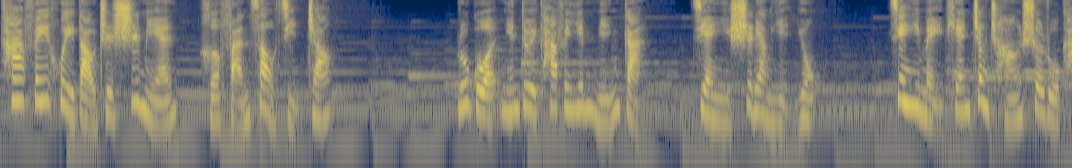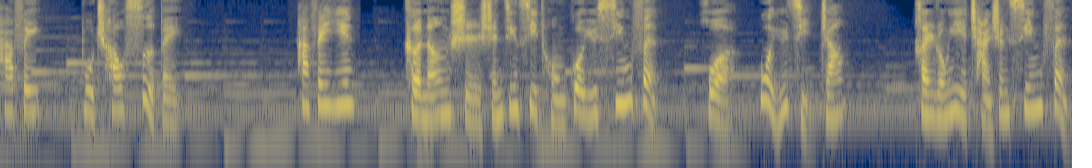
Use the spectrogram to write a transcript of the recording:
咖啡会导致失眠。和烦躁紧张。如果您对咖啡因敏感，建议适量饮用。建议每天正常摄入咖啡不超四杯。咖啡因可能使神经系统过于兴奋或过于紧张，很容易产生兴奋、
